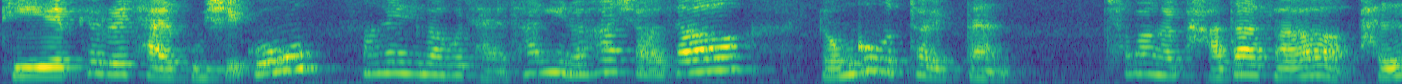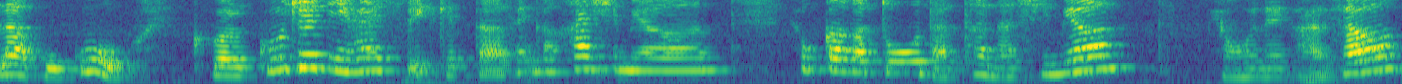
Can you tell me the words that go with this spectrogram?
뒤에 표를 잘 보시고 선생님하고 잘 상의를 하셔서 연고부터 일단 처방을 받아서 발라보고 그걸 꾸준히 할 수 있겠다 생각하시면 효과가 또 나타나시면 병원에 가서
